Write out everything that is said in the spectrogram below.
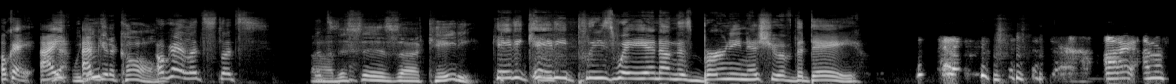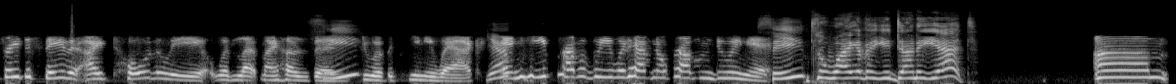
Okay, I we did I'm, get a call. Okay, let's let's. Uh, this is uh, Katie. Katie, Katie, please weigh in on this burning issue of the day. I, I'm afraid to say that I totally would let my husband See? do a bikini wax. Yeah. And he probably would have no problem doing it. see. So why haven't you done it yet? Um,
